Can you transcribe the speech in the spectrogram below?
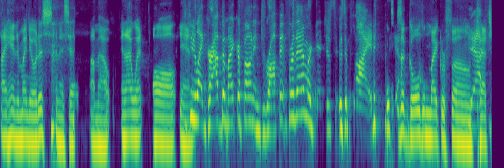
I handed my notice and I said, I'm out. And I went all in. Did you like grab the microphone and drop it for them, or did just it was implied? This yeah. is a golden microphone. Yeah. Catch.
